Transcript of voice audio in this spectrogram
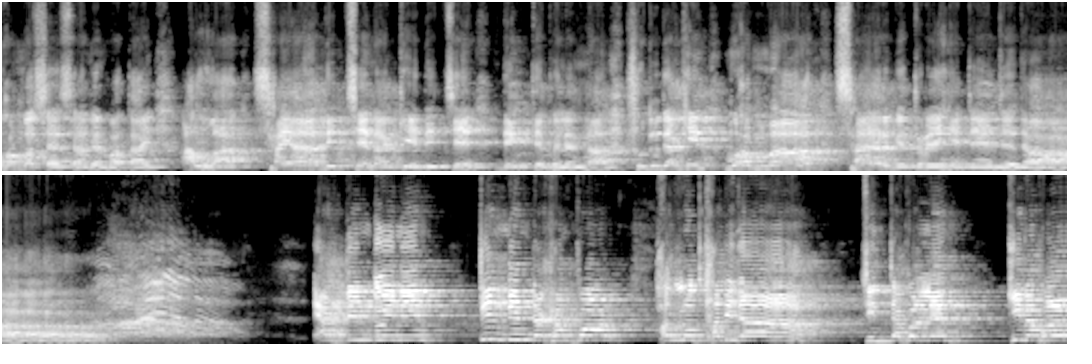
মোহাম্মদ সাহেবের মাথায় আল্লাহ ছায়া দিচ্ছে না কে দিচ্ছে দেখতে পেলেন না। শুধু দেখেন মোহাম্মদ ছায়ার ভেতরে হেঁটে হেঁটে যায়। একদিন, দুই দিন, তিন দিন দেখার পর হজরত খাদিজা চিন্তা করলেন কি ব্যাপার?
